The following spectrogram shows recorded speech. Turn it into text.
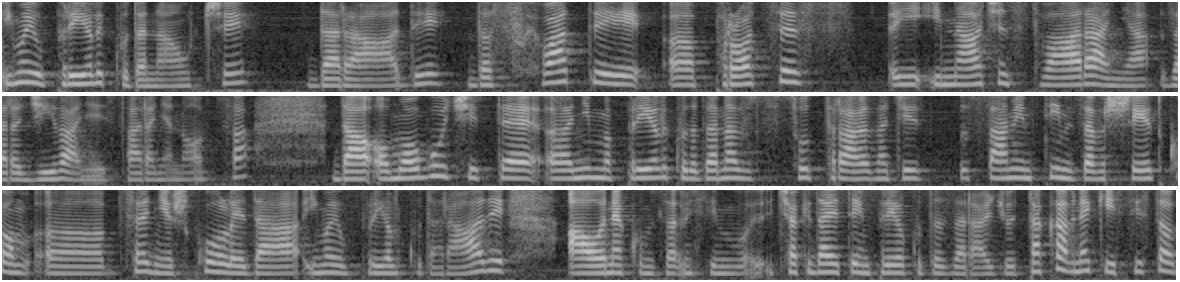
imaju priliku da nauče, da rade, da shvate uh, proces i, i način stvaranja, zarađivanja i stvaranja novca, da omogućite a, njima priliku da danas sutra, znači samim tim završetkom a, srednje škole da imaju priliku da radi, a o nekom, mislim, čak i dajete im priliku da zarađuju. Takav neki sistem,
